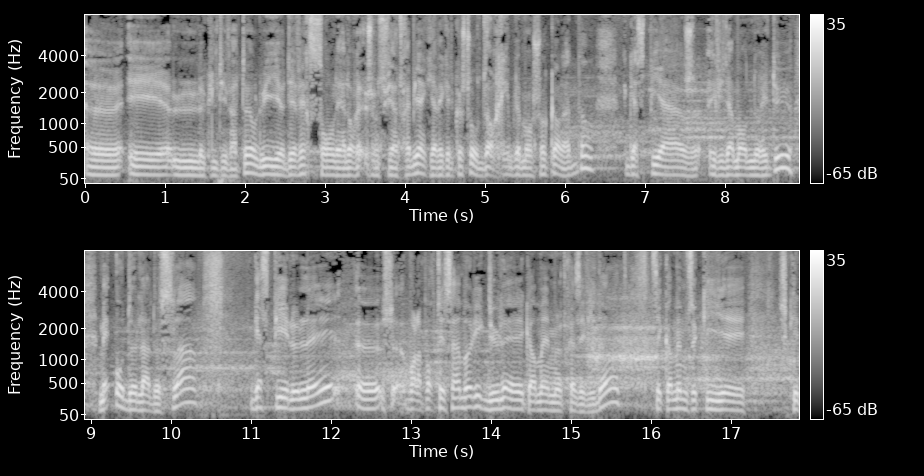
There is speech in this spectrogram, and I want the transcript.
euh, et le cultivateur, lui, déverse son lait. Alors, je me souviens très bien qu'il y avait quelque chose d'horriblement choquant là-dedans, gaspillage évidemment de nourriture, mais au-delà de cela, gaspiller le lait, euh, bon, la portée symbolique du lait est quand même très évidente. C'est quand même ce qui est, ce qui, est,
